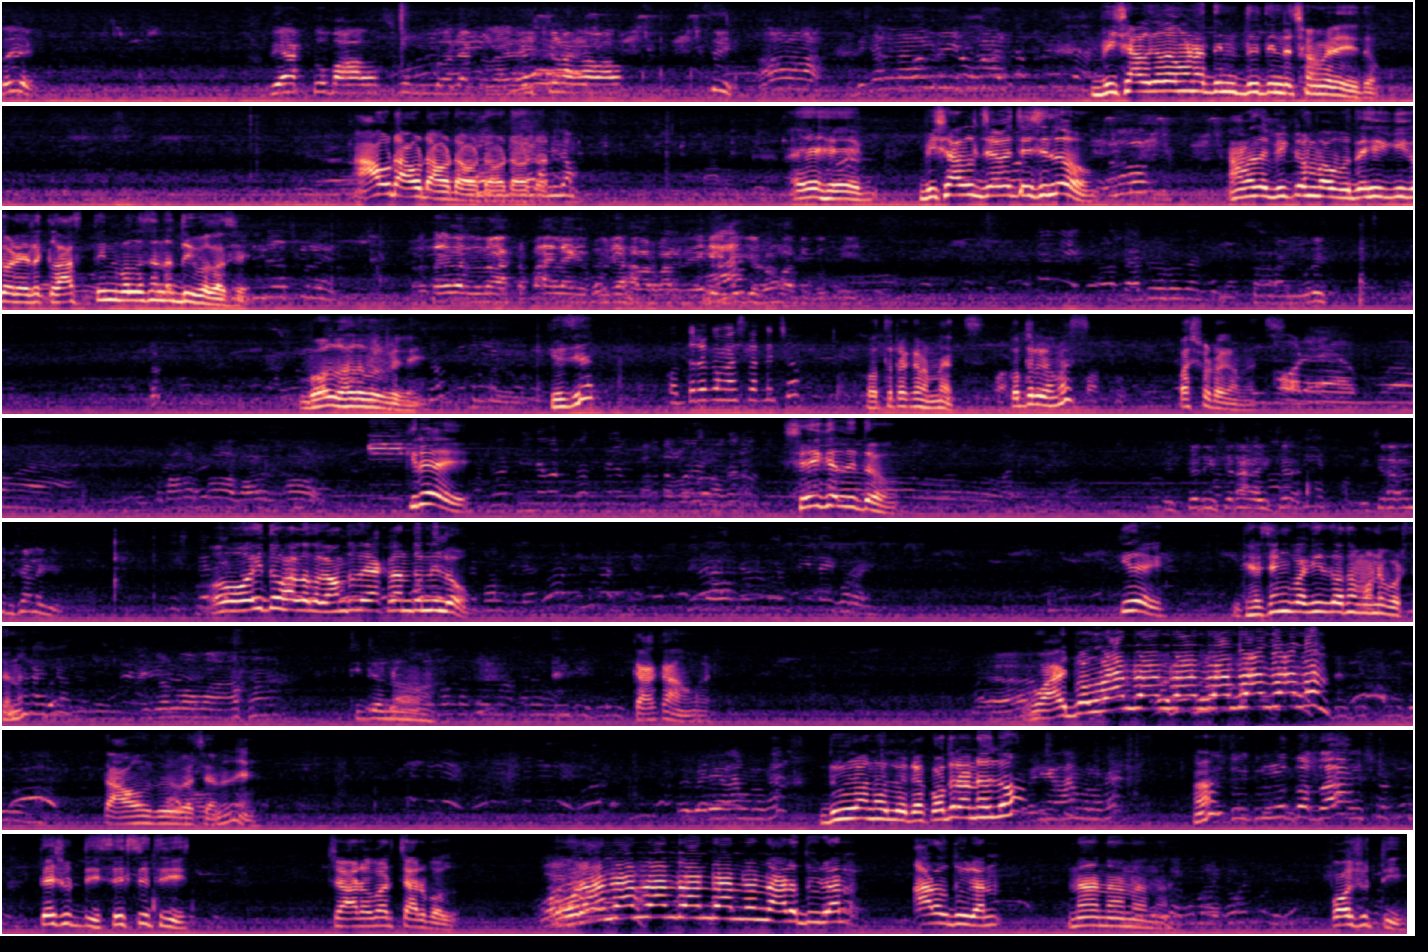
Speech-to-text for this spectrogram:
রে। দেখ তো বাল সুন্দর একটা বাল। বিশাল গেলে মনে হয় তিন দুই তিনটে ছয় মেরে দিত। Out out out out out out এ হে বিশাল যাবে চেয়েছিল? আমাদের বিক্রম বাবু দেখি কি করে। এটা ক্লাস তিন বলেছে না দুই বলেছে? একটা পায়ে লাগে বুঝে খাবার পারে এই দিকে রোনা দিব বল ভালো করবে রে কি হয়েছে? কত টাকা ম্যাচ লাগেছ? কত টাকার ম্যাচ কত টাকার ম্যাচ পাঁচশো টাকার ম্যাচ কিরে? সেই খেললি তো। টাকা টাকা ওই তো ভালো করে অন্তত এক রান তো নিল। কিরে ঘেসেং পাখির কথা মনে পড়ছে না? কাকা আমার white ball run run run run run run run তাও তোর বাচ্চা না দুই রান হলো এটা কত রান হলো হ্যাঁ তেষট্টি সিক্সটি থ্রি চার ওভার চার বল ও run run run run run run আরও দুই রান আরও দুই রান না না না না পঁয়ষট্টি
